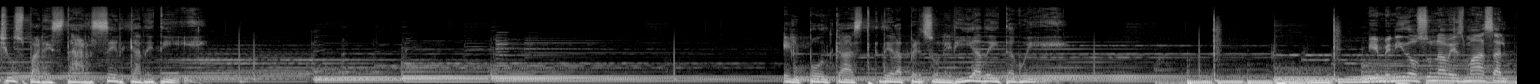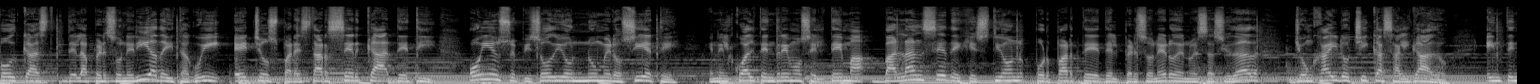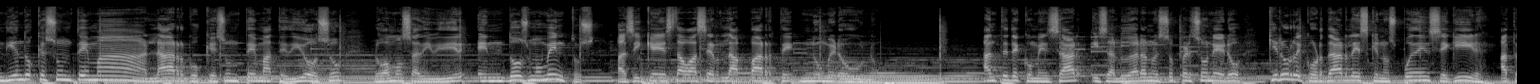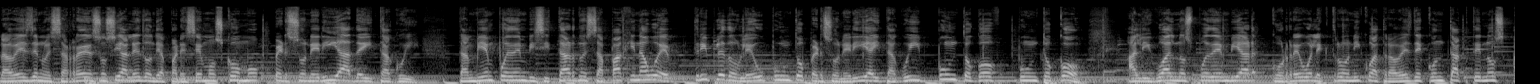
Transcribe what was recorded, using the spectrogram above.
hechos para estar cerca de ti. El podcast de la personería de Itagüí. Bienvenidos una vez más al podcast de la personería de Itagüí, hechos para estar cerca de ti. Hoy en su episodio número 7 en el cual tendremos el tema balance de gestión por parte del personero de nuestra ciudad, John Jairo Chica Salgado. Entendiendo que es un tema largo, que es un tema tedioso, lo vamos a dividir en dos momentos, así que esta va a ser la parte número uno. Antes de comenzar y saludar a nuestro personero, quiero recordarles que nos pueden seguir a través de nuestras redes sociales donde aparecemos como Personería de Itagüí. También pueden visitar nuestra página web www.personeriaitagüí.gov.co. Al igual nos puede enviar correo electrónico a través de contáctenos.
